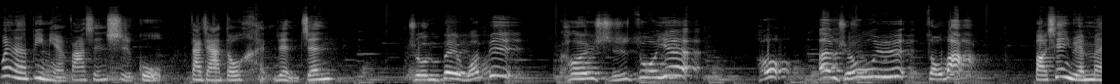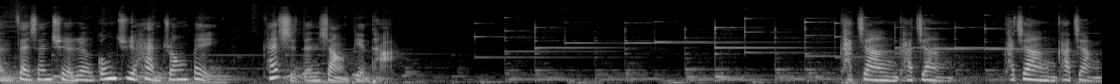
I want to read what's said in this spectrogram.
为了避免发生事故，大家都很认真。准备完毕，开始作业。好，安全无虞，走吧。保线员们再三确认工具和装备，开始登上电塔。降咔降，咔降咔降。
